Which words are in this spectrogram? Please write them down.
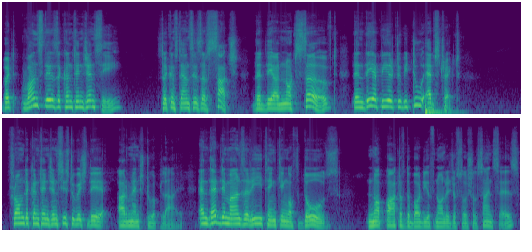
But once there is a contingency, circumstances are such that they are not served, then they appear to be too abstract from the contingencies to which they are meant to apply. And that demands a rethinking of those, not part of the body of knowledge of social sciences,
